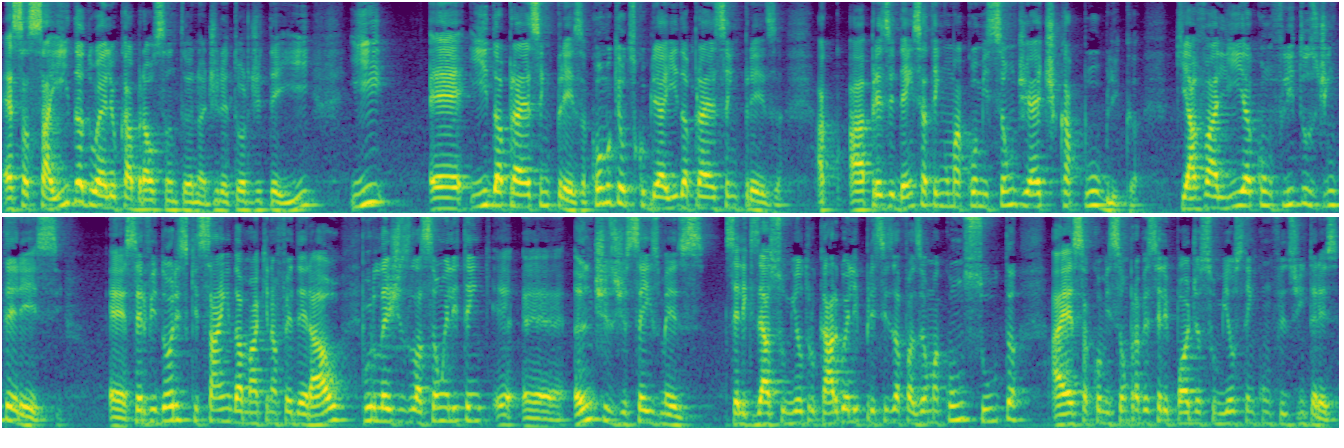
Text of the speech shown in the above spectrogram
essa saída do Hélio Cabral Santana, diretor de TI, e é, ida para essa empresa. Como que eu descobri a ida para essa empresa? A, a presidência tem uma comissão de ética pública que avalia conflitos de interesse. É, servidores que saem da máquina federal, por legislação, ele tem, é, é, antes de seis meses, se ele quiser assumir outro cargo, ele precisa fazer uma consulta a essa comissão para ver se ele pode assumir ou se tem conflitos de interesse.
